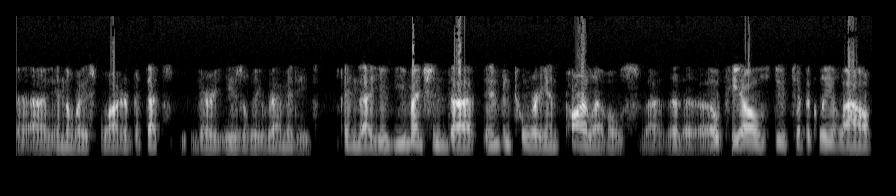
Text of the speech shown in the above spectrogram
uh, in the wastewater, but that's very easily remedied. And uh, you, you, mentioned uh, inventory and par levels. Uh, the, the, OPLs do typically allow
